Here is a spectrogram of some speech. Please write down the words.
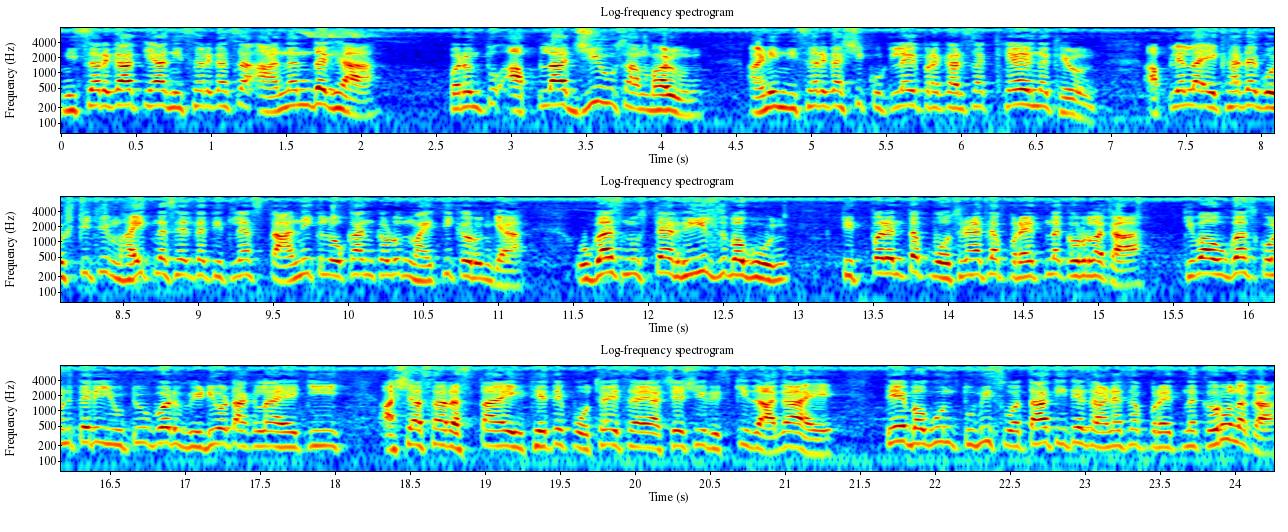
निसर्गात या निसर्गाचा आनंद घ्या परंतु आपला जीव सांभाळून आणि निसर्गाशी कुठल्याही प्रकारचा खेळ न खेळून आपल्याला एखाद्या गोष्टीची माहीत नसेल तर तिथल्या स्थानिक लोकांकडून माहिती करून घ्या. उगाच नुसत्या रील्स बघून तिथपर्यंत पोहोचण्याचा प्रयत्न करू नका. किंवा उगाच कोणीतरी युट्यूबवर व्हिडिओ टाकला आहे की अशा असा रस्ता आहे इथे ते पोचायचं आहे अशी अशी रिस्की जागा आहे. ते बघून तुम्ही स्वतः तिथे जाण्याचा प्रयत्न करू नका.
